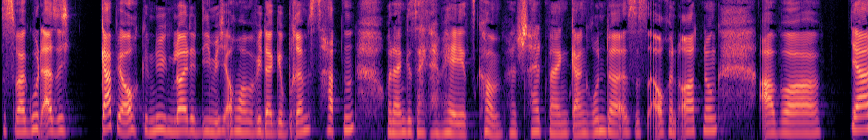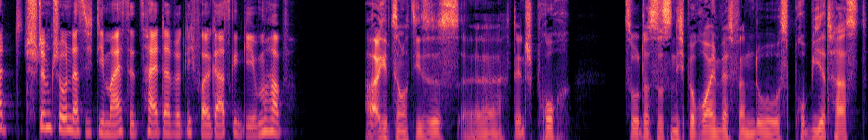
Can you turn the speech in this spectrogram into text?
das war gut. Also ich gab ja auch genügend Leute, die mich auch mal wieder gebremst hatten und dann gesagt haben, hey, jetzt komm, schalt mal einen Gang runter, es ist auch in Ordnung. Aber ja, stimmt schon, dass ich die meiste Zeit da wirklich Vollgas gegeben habe. Aber da gibt's ja noch dieses, äh, den Spruch, so dass du es nicht bereuen wirst, wenn du es probiert hast.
